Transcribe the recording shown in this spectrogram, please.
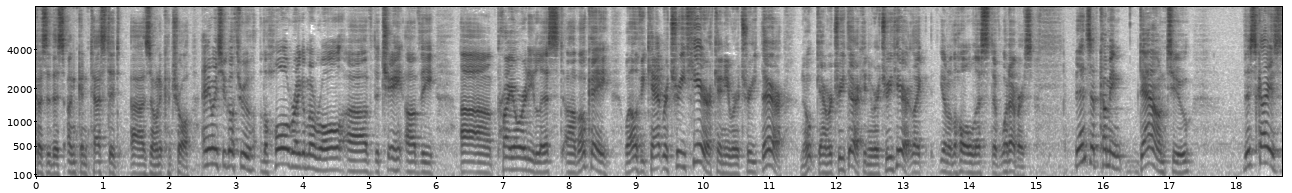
because of this uncontested uh, zone of control. Anyways, you go through the whole rigmarole of the chain of the uh, priority list of okay, well, if you can't retreat here, can you retreat there? Nope, can't retreat there. Can you retreat here? Like you know the whole list of whatever's. It ends up coming down to this guy is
